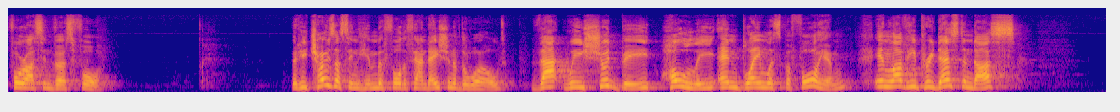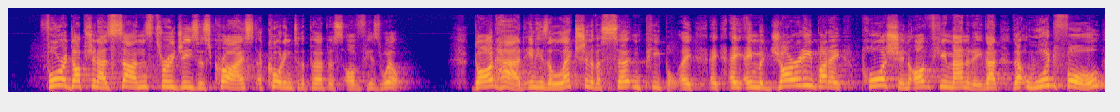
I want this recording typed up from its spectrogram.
for us in verse 4 that he chose us in him before the foundation of the world, that we should be holy and blameless before him. In love, he predestined us for adoption as sons through Jesus Christ, according to the purpose of his will. God had in his election of a certain people, a, a, a, majority but a portion of humanity that, that would fall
